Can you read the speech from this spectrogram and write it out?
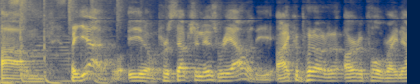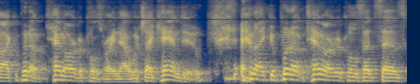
Um, but yeah, you know, perception is reality. I could put out an article right now. I could put out 10 articles right now, which I can do. And I could put out 10 articles that says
